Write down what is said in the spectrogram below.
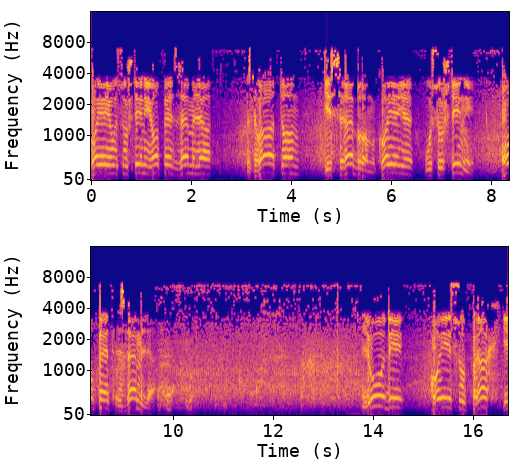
koje je u suštini opet zemlja, zlatom i srebrom, koje je u suštini opet zemlja. Ljudi koji su prah i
